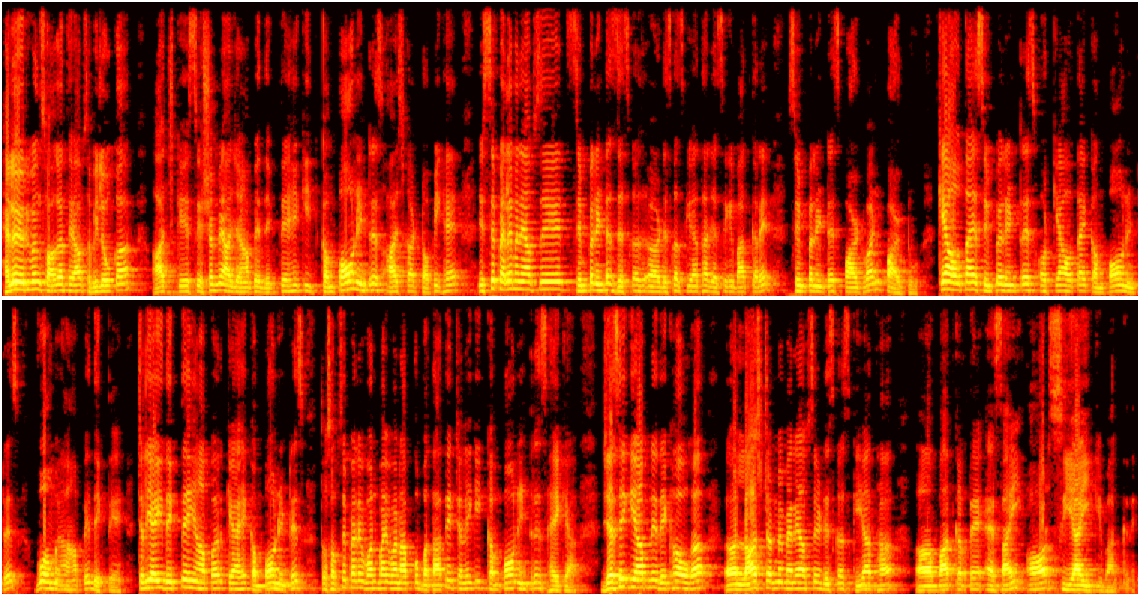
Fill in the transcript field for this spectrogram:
Hello everyone स्वागत है आप सभी लोगों का। आज के सेशन में आज यहाँ पे देखते हैं कि कंपाउंड इंटरेस्ट आज का टॉपिक है। इससे पहले मैंने आपसे सिंपल इंटरेस्ट डिस्कस डिस्कस किया था, जैसे कि बात करें simple interest part one part two क्या होता है सिंपल इंटरेस्ट और क्या होता है कंपाउंड इंटरेस्ट वो हम यहाँ पे देखते हैं। चलिए आइए देखते हैं यहाँ पर क्या है कंपाउंड इंटरेस्ट तो सबसे पहले वन बाय वन आपको बताते चले कि कंपाउंड इंटरेस्ट है क्या। जैसे कि आपने देखा होगा लास्ट टर्म में मैंने आपसे डिस्कस किया था बात करते हैं एस और सीआई की बात करें।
